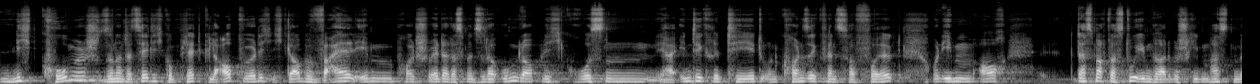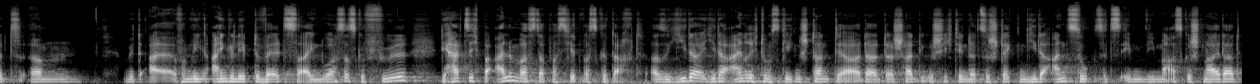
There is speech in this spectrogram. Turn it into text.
nicht komisch, sondern tatsächlich komplett glaubwürdig. Ich glaube, weil eben Paul Schrader das mit so einer unglaublich großen ja, Integrität und Konsequenz verfolgt und eben auch das macht, was du eben gerade beschrieben hast, mit, ähm, mit äh, von wegen eingelebte Welt zeigen. Du hast das Gefühl, der hat sich bei allem, was da passiert, was gedacht. Also jeder, jeder Einrichtungsgegenstand, der, da, da scheint die Geschichte hinter zu stecken. Jeder Anzug sitzt eben wie maßgeschneidert.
